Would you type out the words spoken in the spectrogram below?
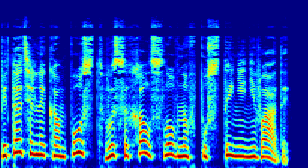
Питательный компост высыхал, словно в пустыне Невады.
